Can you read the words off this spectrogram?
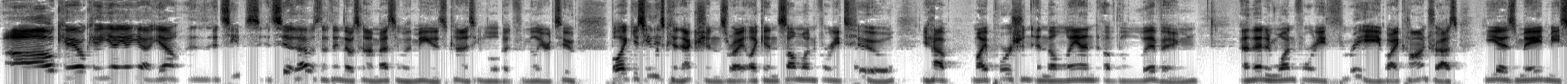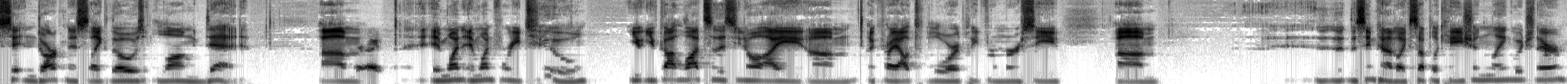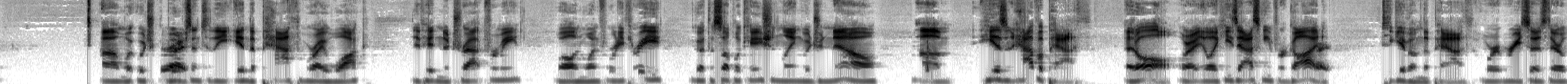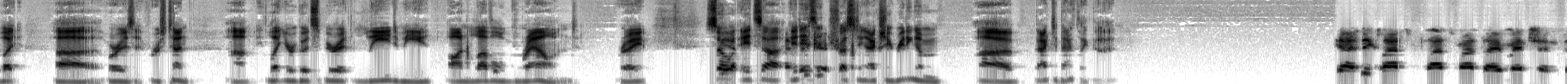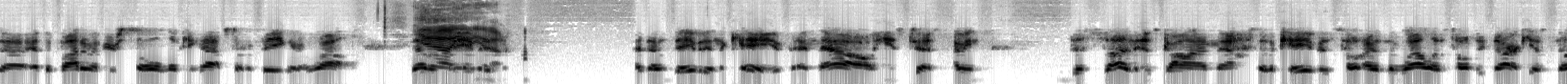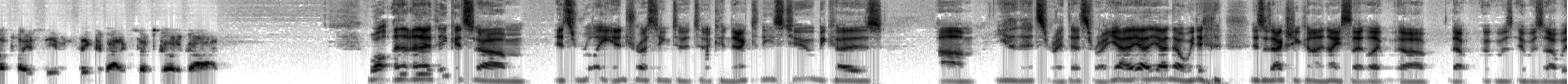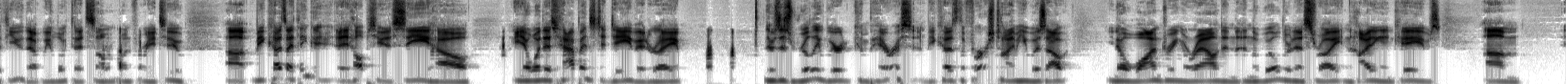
Oh, okay, okay, yeah, yeah, yeah, yeah. It seems it's, yeah, that was the thing that was kind of messing with me. It's kind of seemed a little bit familiar too. But like you see these connections, right? Like in Psalm 142, you have my portion in the land of the living, and then in 143, by contrast, he has made me sit in darkness like those long dead. Um, Right. in one in 142, you, you've got lots of this. You know, I um, I cry out to the Lord, plead for mercy. Um, the, the same kind of like supplication language there, um, which Right. goes into the in the path where I walk, they've hidden a trap for me. Well, in 143, you got the supplication language, and now um, he doesn't have a path at all, right? Like he's asking for God to give him the path, where, where he says there, let, uh, or is it verse 10? Um, let your good spirit lead me on level ground, right? So Yeah. it's uh, it is interesting actually reading them back to back like that. Yeah, I think last last month I mentioned uh, at the bottom of your soul looking up, sort of being in a well. That yeah, yeah, David, yeah. And that was David in the cave, and now he's just. I mean, the sun is gone now, so the cave is to- uh, the well is totally dark. He has no place to even think about except go to God. Well, and, and I think it's um it's really interesting to, to connect these two because um yeah that's right that's right. Yeah yeah yeah no we did this is actually kind of nice that like uh that it was it was uh, with you that we looked at Psalm 142 uh, because I think it, it helps you to see how you know when this happens to David right there's this really weird comparison because the first time he was out you know wandering around in, in the wilderness right and hiding in caves um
